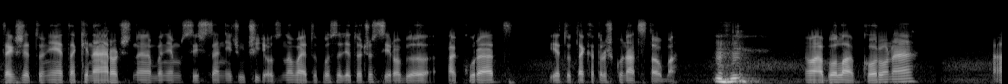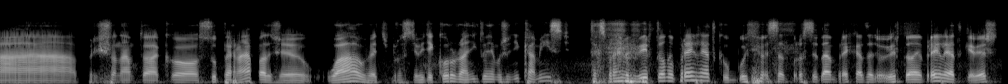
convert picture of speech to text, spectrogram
takže to nie je také náročné, lebo nemusíš sa nič učiť od znova, je to v podstate to, čo si robil, akurát je to taká trošku nadstavba. Uh-huh. No a bola korona a prišlo nám to ako super nápad, že wow, veď proste vidie korona, nikto nemôže nikam ísť, tak spravíme virtuálnu prehliadku, budeme sa proste tam prechádzať o virtuálnej prehliadke, vieš?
